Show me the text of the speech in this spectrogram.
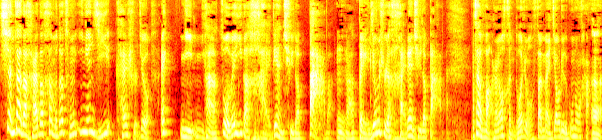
现在的孩子恨不得从一年级开始就有，哎，你你看啊，作为一个海淀区的爸爸，嗯啊，北京市海淀区的爸爸，在网上有很多这种贩卖焦虑的公众号，嗯。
